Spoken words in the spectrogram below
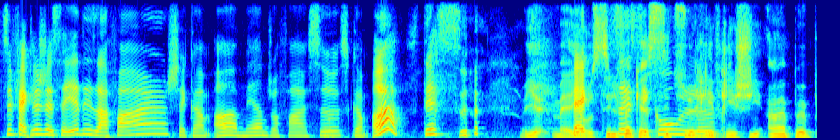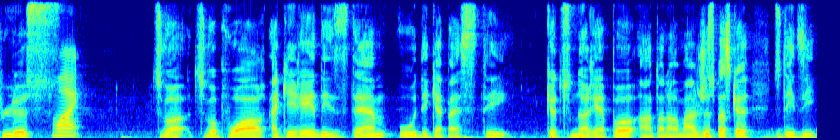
sais, fait que là, j'essayais des affaires, j'étais comme, ah, merde, je vais faire ça. C'est comme, ah, c'était ça. Mais il y a, mais il y Fait a que, aussi le fait que si cool, tu là. réfléchis un peu plus, Ouais. tu vas, tu vas pouvoir acquérir des items ou des capacités que tu n'aurais pas en temps normal, juste parce que tu t'es dit,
